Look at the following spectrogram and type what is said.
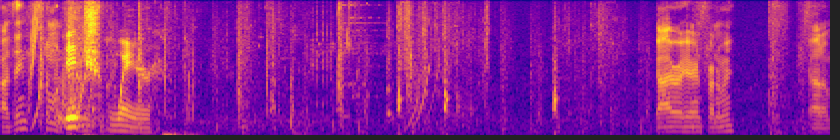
I think someone. Bitch, where? Guy right here in front of me. Got him.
